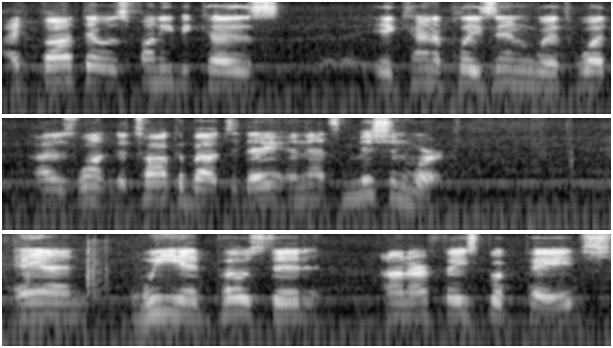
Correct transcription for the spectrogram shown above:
I thought that was funny because it kind of plays in with what I was wanting to talk about today, and that's mission work. And we had posted on our Facebook page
